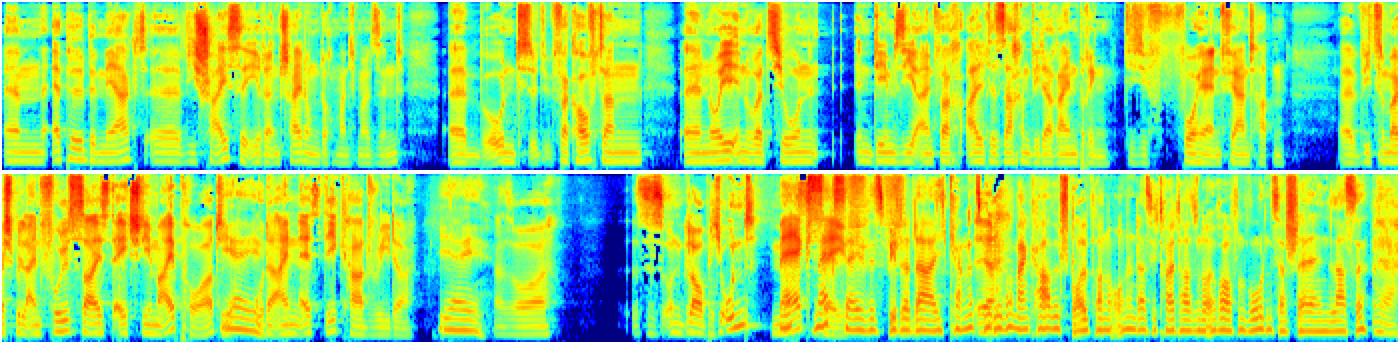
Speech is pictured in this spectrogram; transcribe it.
Ähm, Apple bemerkt, äh, wie scheiße ihre Entscheidungen doch manchmal sind äh, und verkauft dann äh, neue Innovationen, indem sie einfach alte Sachen wieder reinbringen, die sie vorher entfernt hatten. Äh, wie zum Beispiel ein Full-Sized HDMI-Port oder einen SD-Card-Reader. Yay. Also, es ist unglaublich. Und Max, MagSafe. MagSafe ist wieder da. Ich kann jetzt Ja. wieder über mein Kabel stolpern, ohne dass ich 3000 Euro auf dem Boden zerschellen lasse. Ja,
